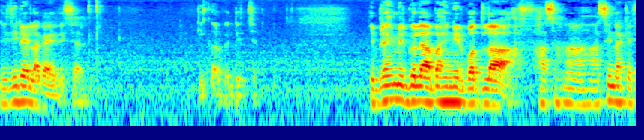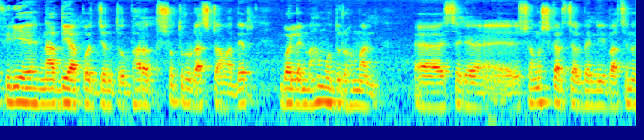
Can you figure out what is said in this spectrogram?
নিজেরাই লাগাই দিছে আর কি। কি করবে, দিচ্ছে? ইব্রাহিমের গোলে আবাহিনীর বদলা। হাস- হাসিনাকে ফিরিয়ে না দেওয়া পর্যন্ত ভারত শত্রু রাষ্ট্র আমাদের, বললেন মাহমুদুর রহমান। সংস্কার চলবে নির্বাচনও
